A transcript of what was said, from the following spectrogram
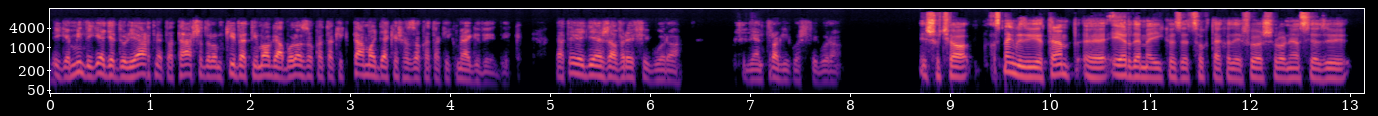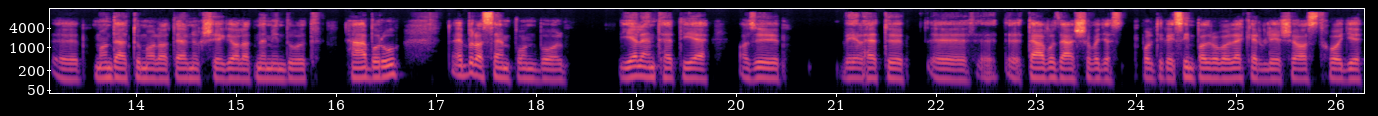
Igen, mindig egyedül járt, mert a társadalom kiveti magából azokat, akik támadják, és azokat, akik megvédik. Tehát ő egy ilyen Javre figura, egy ilyen tragikus figura. És hogyha azt megnézzük, hogy Trump érdemei között szokták azért felsorolni azt, hogy az ő mandátum alatt, elnöksége alatt nem indult háború. Ebből a szempontból jelentheti-e az ő vélhető távozása, vagy a politikai színpadról lekerülése azt, hogy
